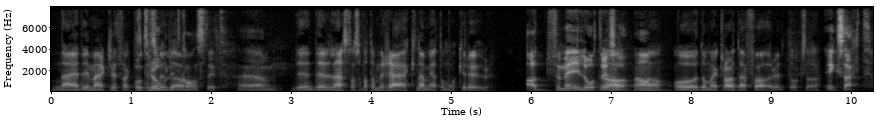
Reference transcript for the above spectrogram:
nej, det är märkligt faktiskt. Otroligt ja. konstigt. Ja. Ehm, Det, det är nästan som att de räknar med att de åker ur. Ja, för mig låter det så. Ja. ja. Och de har ju klarat det här förut också. Exakt,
